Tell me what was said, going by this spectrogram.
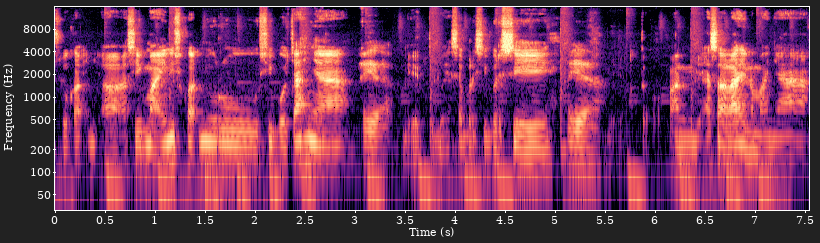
suka eh, si emak ini suka nyuruh si bocahnya iya gitu biasa bersih-bersih iya. gitu. Kan biasa lah yang namanya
